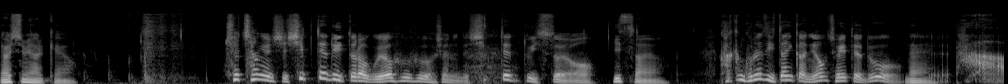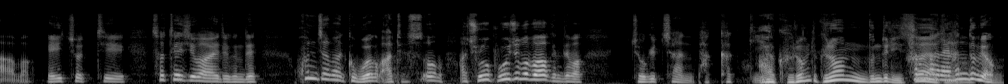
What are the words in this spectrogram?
열심히 할게요. 최창윤 씨 10대도 있더라고요. 흐흐 하셨는데 10대도 있어요. 있어요. 가끔 그런 애들 있다니까요. 저희 때도 네. 예, 다막 H.O.T. 서태지와 아이들 근데 혼자만 그 뭐야 아 됐어. 아조 보여줘 봐봐. 근데 막 조규찬, 박학기. 아 그럼 그런 분들이 있어요. 한 반에 한두 명.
